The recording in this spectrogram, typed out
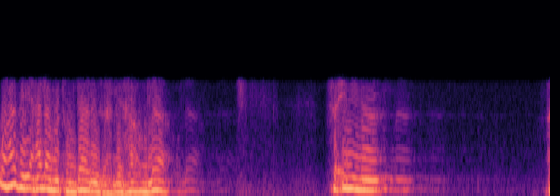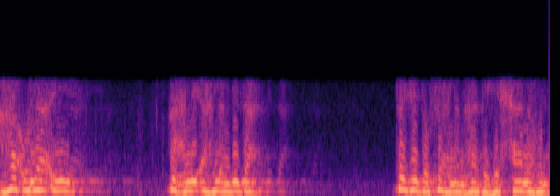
وهذه علامة بارزة لهؤلاء فإن هؤلاء أعني أهل البدع تجد فعلا هذه حالهم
